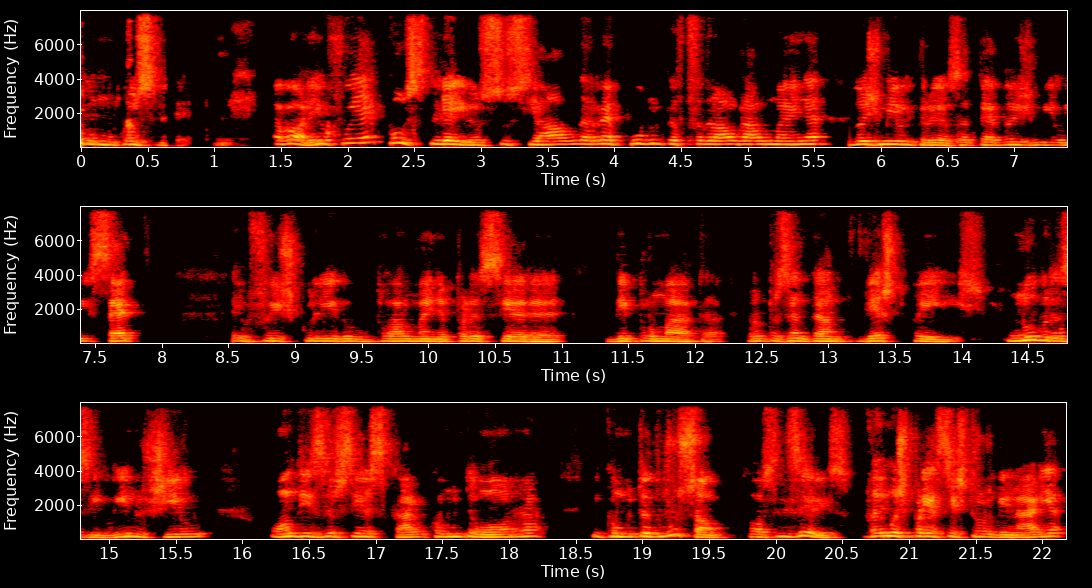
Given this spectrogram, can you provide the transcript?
como conselheiro. Agora, eu fui é, conselheiro social da República Federal da Alemanha 2013 até 2007. Eu fui escolhido pela Alemanha para ser eh, diplomata representante deste país no Brasil e no Chile, onde exerci esse cargo com muita honra e com muita devoção, posso dizer isso. Foi uma experiência extraordinária,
